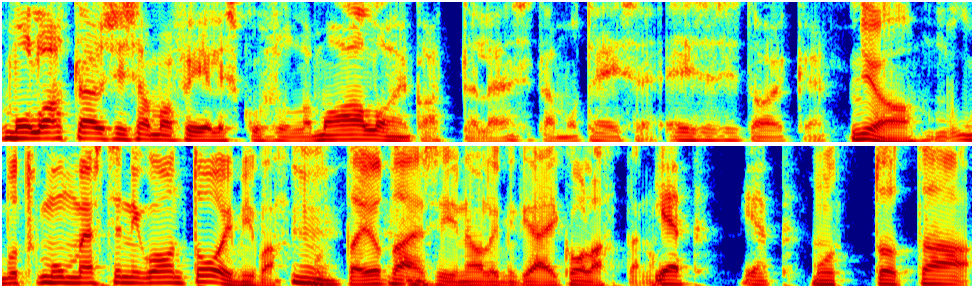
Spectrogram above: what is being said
Mulla on täysin sama fiilis kuin sulla. Mä aloin katteleen sitä, mutta ei se, ei se sitten oikein. Joo, mutta mun mielestä se niinku on toimiva, mm, mutta jotain mm. siinä oli, mikä ei kolahtanut. Jep, jep. Mutta tota,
